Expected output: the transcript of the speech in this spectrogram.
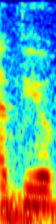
Rádio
